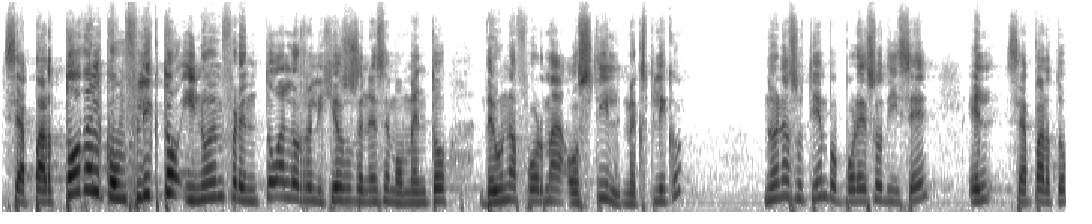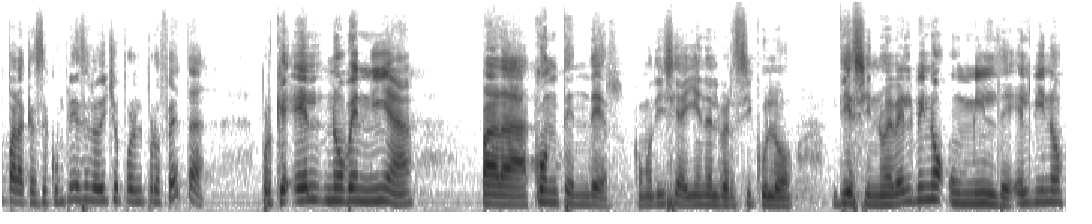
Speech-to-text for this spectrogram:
se apartó del conflicto y no enfrentó a los religiosos en ese momento de una forma hostil. ¿Me explico? No era su tiempo, por eso dice, él se apartó para que se cumpliese lo dicho por el profeta, porque él no venía para contender, como dice ahí en el versículo 19, él vino humilde, él vino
